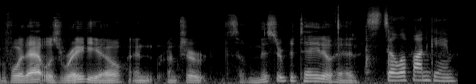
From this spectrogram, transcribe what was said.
Before that was radio, and I'm sure so. Mr. Potato Head, Still a fun game.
